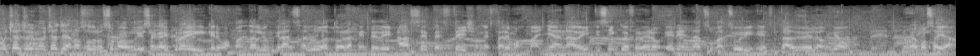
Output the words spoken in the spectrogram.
muchachos y muchachas, nosotros somos Ryusakai Pro y queremos mandarle un gran saludo a toda la gente de AZ Station. Estaremos mañana 25 de febrero en el Natsumatsuri, Estadio de la Unión. Nos vemos allá.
